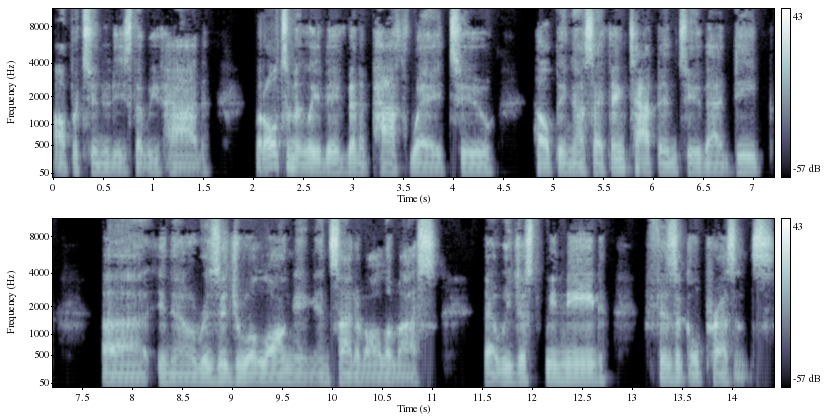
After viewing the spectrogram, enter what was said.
opportunities that we've had. But ultimately, they've been a pathway to helping us, I think, tap into that deep, uh, you know, residual longing inside of all of us that we just we need physical presence,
